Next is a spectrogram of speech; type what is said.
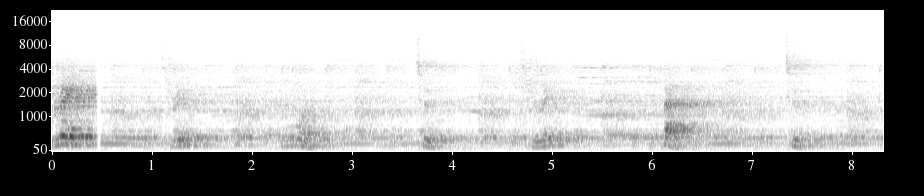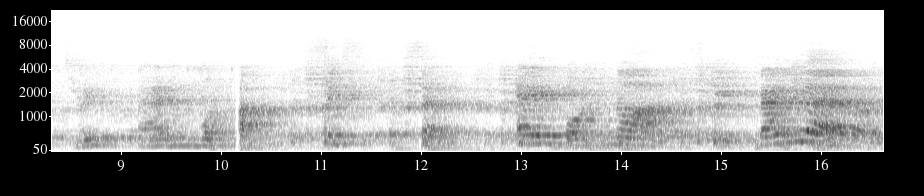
three, three. One, two, three. Back. Two. Three, and one. Five, six, seven, eight, point nine, ten, eleven.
